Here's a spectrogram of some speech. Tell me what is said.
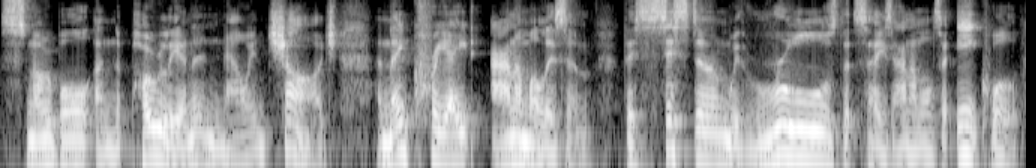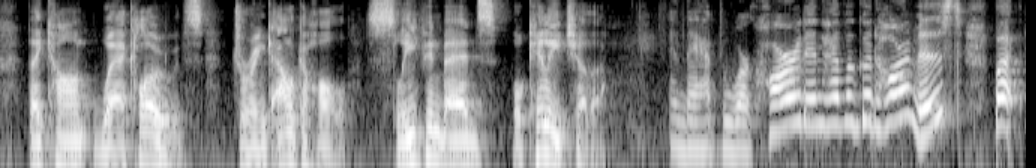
Snowball and Napoleon, are now in charge. And they create animalism, this system with rules that says animals are equal. They can't wear clothes, drink alcohol, sleep in beds, or kill each other. And they have to work hard and have a good harvest. But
